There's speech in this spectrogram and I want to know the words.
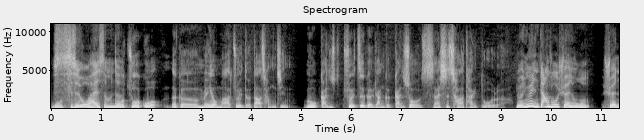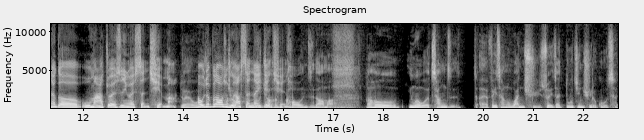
我食物还是什么的，我做过那个没有麻醉的大肠镜，因为我感，所以这个两个感受实在是差太多了。对，因为你当初选无选那个无麻醉，是因为省钱嘛？对，我，我就不知道为什么要省那一点钱，抠，你知道吗？然后，因为我的肠子呃非常的弯曲，所以在嘟进去的过程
